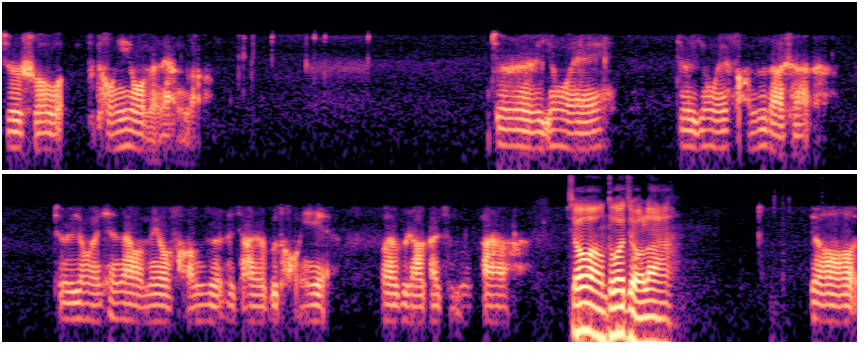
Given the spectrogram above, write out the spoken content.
就是说我不同意我们两个，就是因为就是因为房子的事儿，就是因为现在我没有房子，她家人不同意。我也不知道该怎么办啊。交往多久了？有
